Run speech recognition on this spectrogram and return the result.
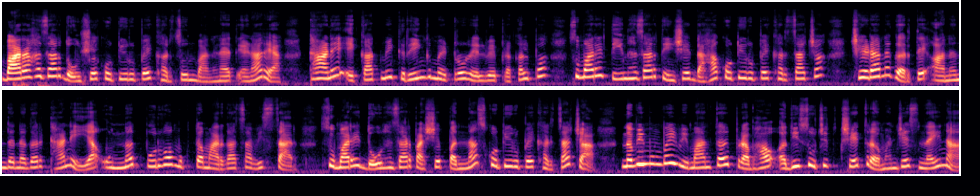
बारा हजार दोनशे कोटी रुपये खर्चून बांधण्यात येणाऱ्या ठाणे एकात्मिक रिंग मेट्रो रेल्वे प्रकल्प सुमारे तीन हजार तीनशे दहा कोटी रुपये खर्चाच्या छेडानगर ते आनंदनगर ठाणे या उन्नत पूर्व मुक्त मार्गाचा विस्तार. सुमारे दोन हजार पाचशे पन्नास कोटी रुपये खर्चाच्या नवी मुंबई विमानतळ प्रभाव अधिसूचित क्षेत्र म्हणजेच नैना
